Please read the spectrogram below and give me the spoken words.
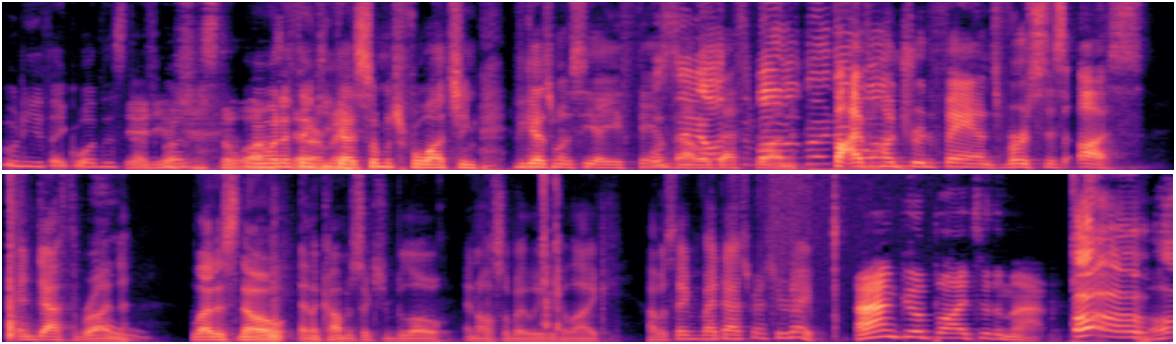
Who do you think won this Dude, death run? just the we want to thank you guys so much for watching. If you guys want to see a fan We'll battle death run, 500 fans versus us in death run, let us know in the comment section below, and also by leaving a like. Have a safe and fantastic rest of your day. And goodbye to the map. Uh oh. Oh,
